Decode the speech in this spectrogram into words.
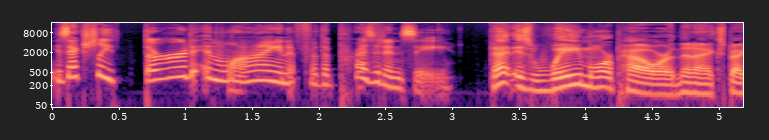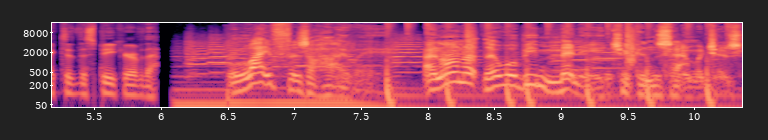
is actually third in line for the presidency. That is way more power than I expected the Speaker of the House. Life is a highway, and on it there will be many chicken sandwiches.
